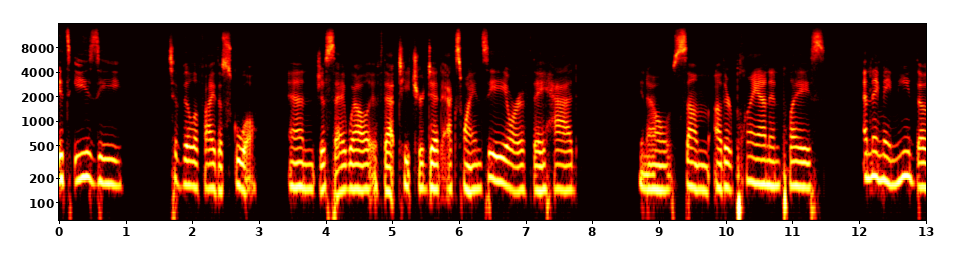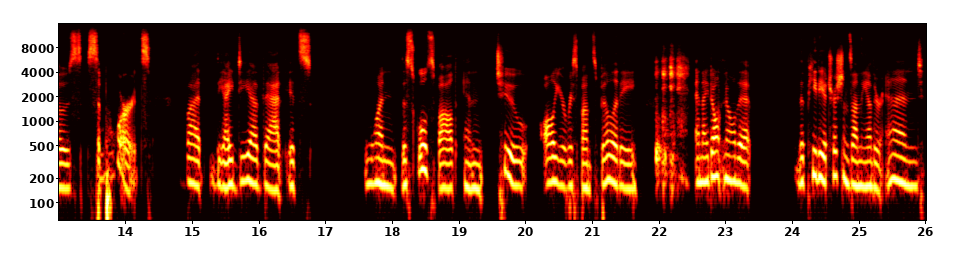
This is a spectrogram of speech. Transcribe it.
it's easy to vilify the school and just say, well, if that teacher did X, Y, and Z, or if they had, you know, some other plan in place, and they may need those supports. But the idea that it's one, the school's fault, and two, all your responsibility and I don't know that the pediatricians on the other end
